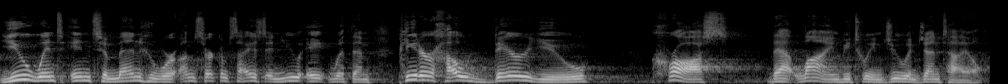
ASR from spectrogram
you went into men who were uncircumcised and you ate with them. Peter, how dare you cross that line between Jew and Gentile.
